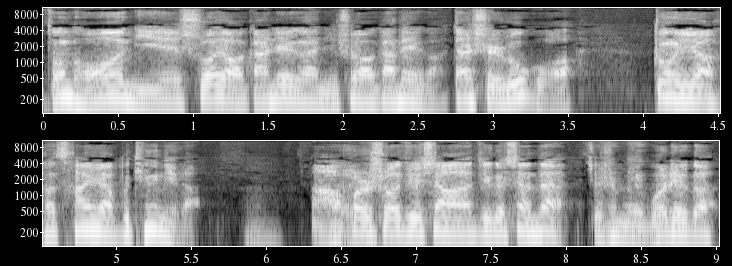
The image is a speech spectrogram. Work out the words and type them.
总统你说要干这个，你说要干那个，但是如果众议院和参议院不听你的，嗯。啊，或者说就像这个现在就是美国这个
